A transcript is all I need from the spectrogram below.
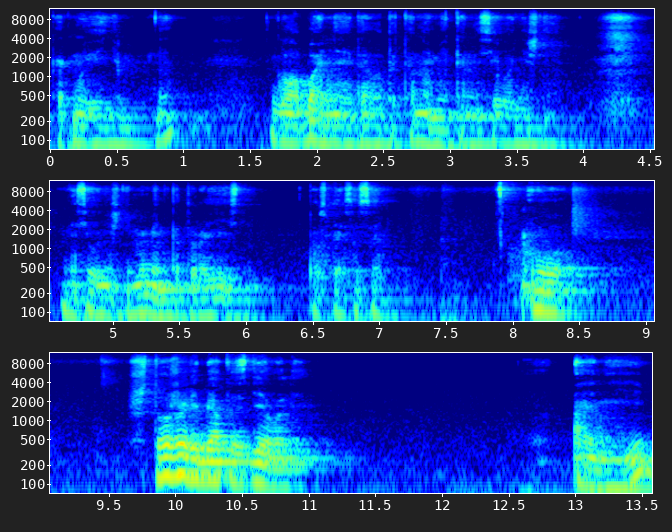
как мы видим. Да? Глобальная это вот экономика на сегодняшний, на сегодняшний момент, которая есть после СССР. Вот. Что же ребята сделали? Они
